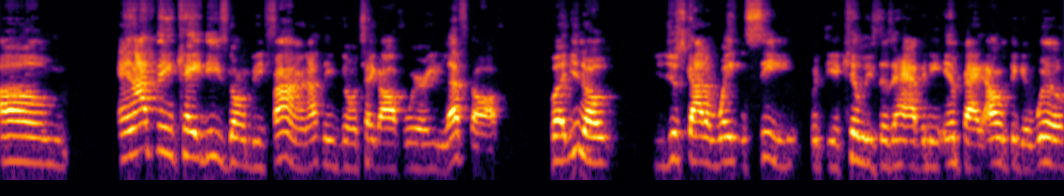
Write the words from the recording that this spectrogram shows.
Um, and I think KD's going to be fine. I think he's going to take off where he left off. But, you know, you just got to wait and see with the Achilles. Does it have any impact? I don't think it will.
